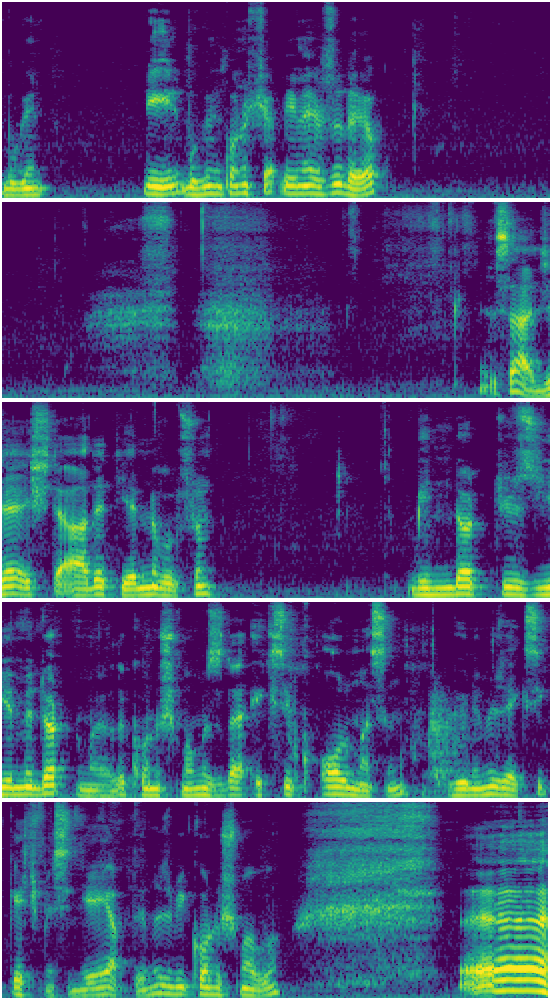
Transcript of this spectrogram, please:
Bugün değil, bugün konuşacak bir mevzu da yok. Sadece işte adet yerini bulsun. 1424 numaralı konuşmamızda eksik olmasın, günümüz eksik geçmesin diye yaptığımız bir konuşma bu. Ee,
